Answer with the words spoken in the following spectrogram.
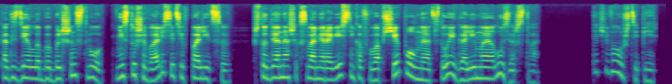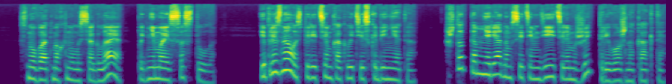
как сделало бы большинство, не стушевались эти в полицию, что для наших с вами ровесников вообще полный отстой и галимое лузерство». «Да чего уж теперь?» — снова отмахнулась Аглая, поднимаясь со стула. И призналась перед тем, как выйти из кабинета. «Что-то мне рядом с этим деятелем жить тревожно как-то,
